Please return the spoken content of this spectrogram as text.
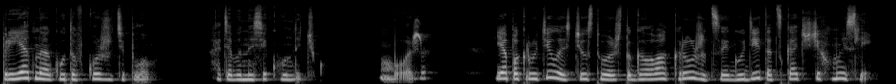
приятно окутав кожу теплом. Хотя бы на секундочку. Боже. Я покрутилась, чувствуя, что голова кружится и гудит от скачущих мыслей.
